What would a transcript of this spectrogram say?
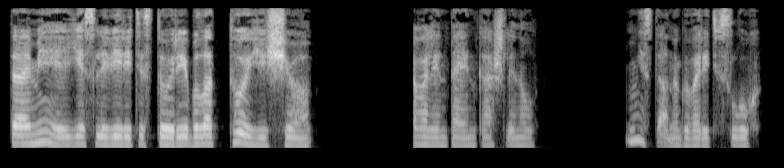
Тамея, если верить истории, была той еще. Валентайн кашлянул. Не стану говорить вслух.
